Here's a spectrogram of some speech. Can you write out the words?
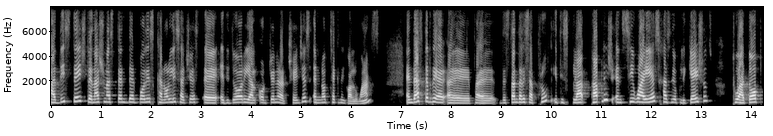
At this stage, the national standard bodies can only suggest uh, editorial or general changes and not technical ones. And after the, uh, the standard is approved, it is published and CYS has the obligations to adopt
